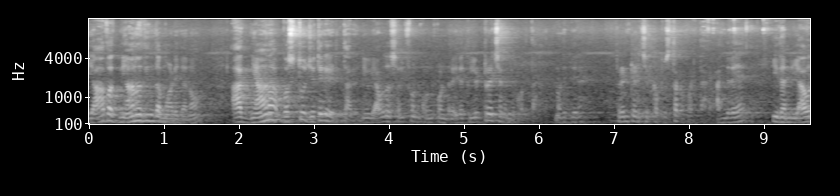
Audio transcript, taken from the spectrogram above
ಯಾವ ಜ್ಞಾನದಿಂದ ಮಾಡಿದನೋ ಆ ಜ್ಞಾನ ವಸ್ತು ಜೊತೆಗೆ ಇಡ್ತಾರೆ. ನೀವು ಯಾವುದೋ ಸೆಲ್ ಫೋನ್ ಕೊಂಡ್ಕೊಂಡ್ರೆ ಇದಕ್ಕೆ ಲಿಟ್ರೇಚರನ್ನು ಕೊಡ್ತಾರೆ. ನೋಡಿದ್ದೀರಾ? ಪ್ರಿಂಟೆಡ್ ಚಿಕ್ಕ ಪುಸ್ತಕ ಕೊಡ್ತಾರೆ. ಅಂದರೆ ಇದನ್ನು ಯಾವ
